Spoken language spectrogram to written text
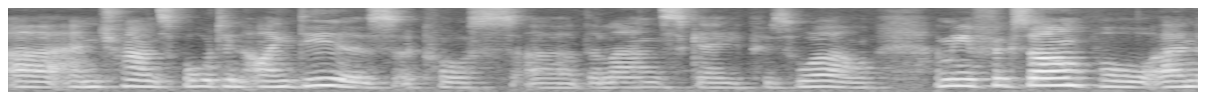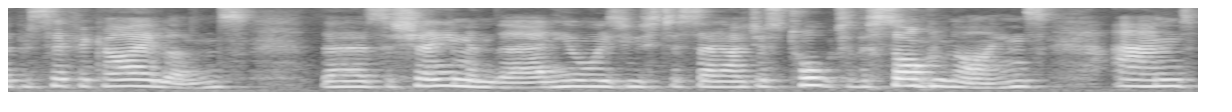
uh, and transporting ideas across uh, the landscape as well. I mean, for example, in the Pacific Islands, there's a shaman there, and he always used to say, I just talk to the song lines, and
